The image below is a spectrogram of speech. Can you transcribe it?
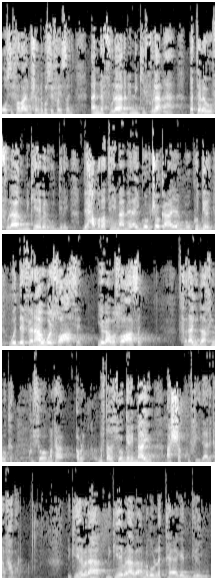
oo sifada aynu sheegnay ku sifaysani ana fulaana in ninkii fulaan qatalahu fulaanu ninkii hebel uu dilay. Bixadratihimaa meel ay goobjoog ka ahayeen buu ku dilay. Wadafanaahu way soo aaseen iyagaaba soo aasay. Falaa yudaakiluka ku soo markaa naftaada soo geli maayo ashaku fi dalika alkhabr ninkii hebel ahaa ninkii hebel ahaabaa la taagan dilay buu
